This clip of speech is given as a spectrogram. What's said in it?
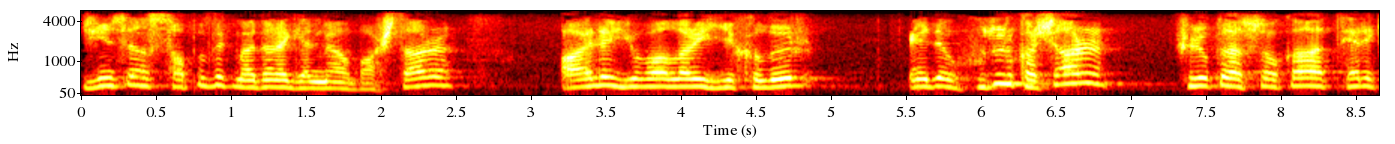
Cinsel sapıklık meydana gelmeye başlar. Aile yuvaları yıkılır. Evde huzur kaçar. Çocuklar sokağa terk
